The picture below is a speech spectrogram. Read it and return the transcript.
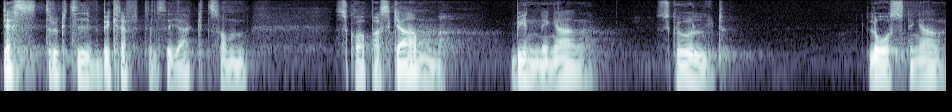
destruktiv bekräftelsejakt som skapar skam, bindningar, skuld, låsningar.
